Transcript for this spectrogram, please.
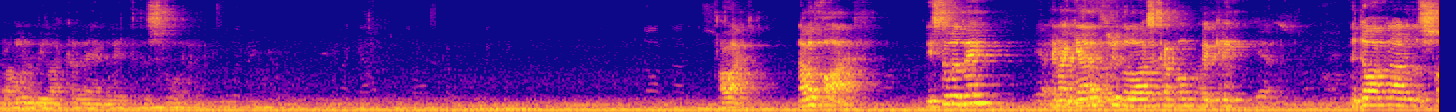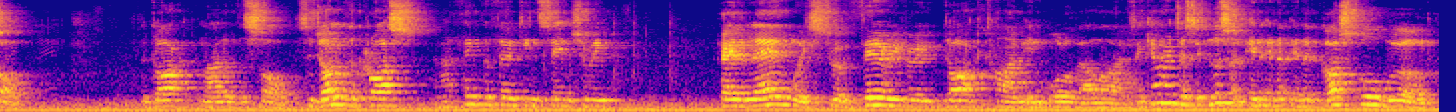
But I want to be like a lamb led to the slaughter. All right. Number five. You still with me? Yes. Can I gather through the last couple quickly? Yes. The dark night of the soul. The dark night of the soul. St. John of the Cross, and I think the 13th century, gave language to a very, very dark time in all of our lives. And can I just say, listen, in, in, a, in a gospel world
